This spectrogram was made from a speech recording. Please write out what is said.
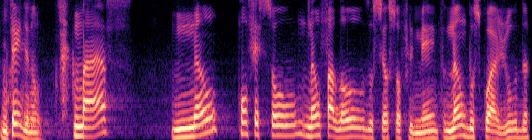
Entende, não? Mas não confessou, não falou do seu sofrimento, não buscou ajuda,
